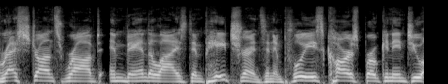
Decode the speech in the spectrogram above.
restaurants robbed and vandalized, and patrons and employees' cars broken into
